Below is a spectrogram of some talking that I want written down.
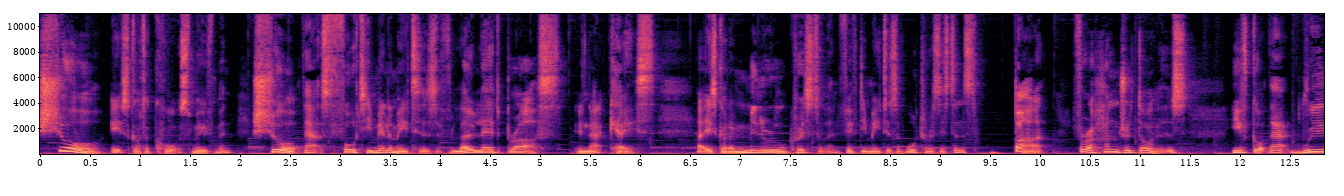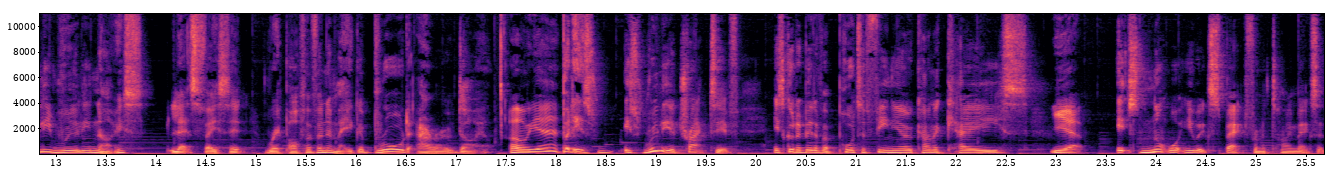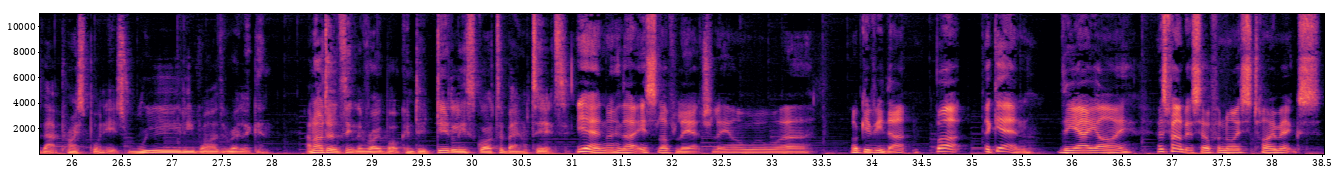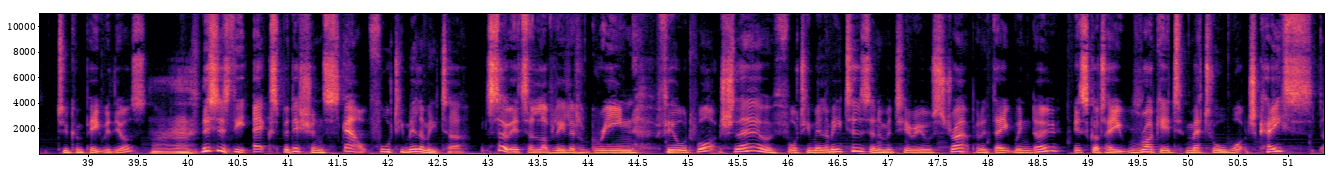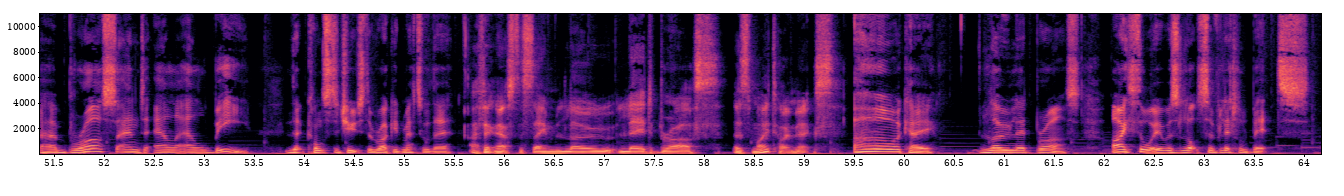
Sure, it's got a quartz movement. Sure, that's 40 millimeters of low lead brass in that case. It's got a mineral crystal and 50 meters of water resistance. But for $100, you've got that really, really nice, let's face it, rip off of an Omega broad arrow dial. Oh, yeah? But it's it's really attractive. It's got a bit of a Portofino kind of case. Yeah. It's not what you expect from a Timex at that price point. It's really rather elegant. And I don't think the robot can do diddly squat about it. Yeah, no, that is lovely, actually. I will, uh, I'll give you that. But again, the AI has found itself a nice Timex to compete with yours. This is the Expedition Scout 40mm. So it's a lovely little green field watch there with 40mm and a material strap and a date window. It's got a rugged metal watch case, uh, brass and LLB that constitutes the rugged metal there. I think that's the same low lead brass as my Timex. Oh, okay. Low lead brass. I thought it was lots of little bits.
